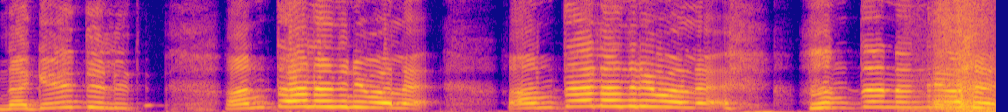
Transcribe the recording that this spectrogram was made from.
నాకేం తెలియదు అంతా నందిని వాళ్ళే అంతా నందిని వాళ్ళే అంతా నందిని వాళ్ళే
